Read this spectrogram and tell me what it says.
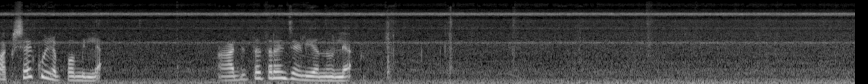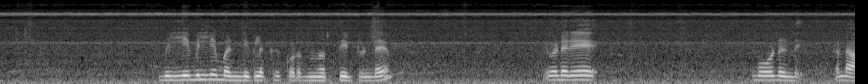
പക്ഷേ കുഴപ്പമില്ല. ആദ്യത്തെ അത്രയും ചെളിയൊന്നുമില്ല. വലിയ വലിയ വണ്ടികളൊക്കെ കൊടുത്ത് നിർത്തിയിട്ടുണ്ട്. ഇവിടെ ഒരു ബോർഡുണ്ട്. കണ്ടോ?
